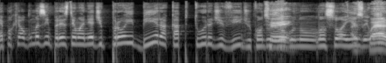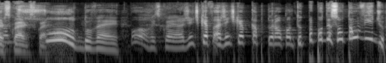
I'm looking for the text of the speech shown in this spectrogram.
é porque algumas empresas têm mania de proibir a captura de vídeo quando o Sim. jogo não lançou ainda. Eu Square, Square, Square. absurdo, velho. Porra, Square, a gente, quer, a gente quer capturar o conteúdo pra poder soltar um vídeo.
